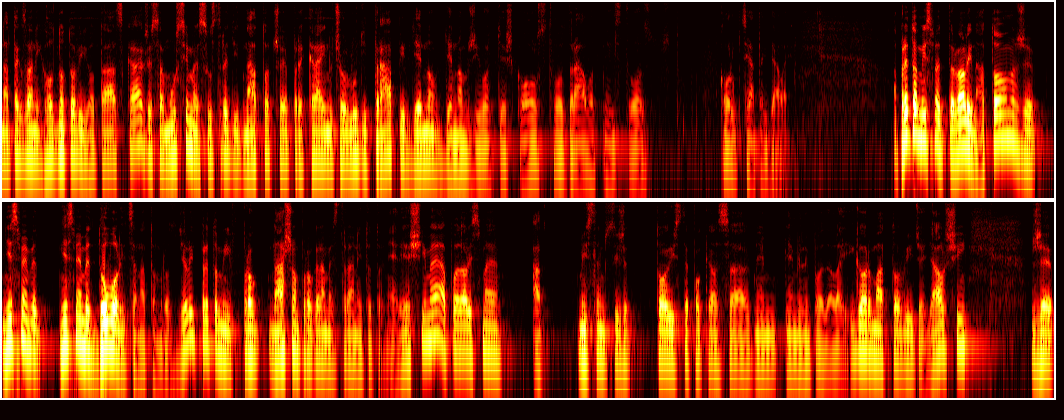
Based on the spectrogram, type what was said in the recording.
na tzv. hodnotových otázkach, že sa musíme sústrediť na to, čo je pre krajinu, čo ľudí trápi v dennom, dennom živote, školstvo, zdravotníctvo, korupcia a tak ďalej. A preto my sme trvali na tom, že nesmieme, nesmieme dovoliť sa na tom rozdeliť, preto my v pro, našom programe strany toto neriešime a povedali sme, a myslím si, že to isté, pokiaľ sa nemýlim povedal aj Igor Matovič, aj ďalší, že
